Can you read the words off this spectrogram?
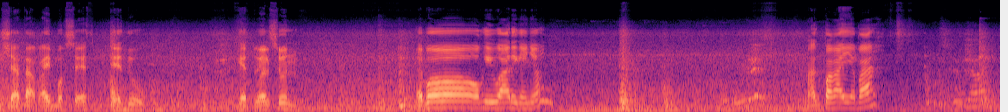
Shoutout kay Boss Ed- Edu. Get well soon. Eh po, okay wari ganyan? Magpakaya pa? Tulong yung ay, ginulong yung karni.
